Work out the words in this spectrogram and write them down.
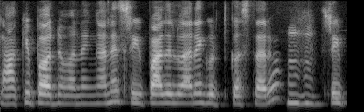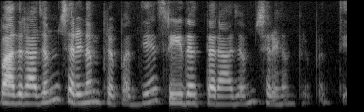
రాఖీ పౌర్ణమి అనగానే శ్రీపాదుల వారే గుర్తుకొస్తారు. శ్రీపాదరాజం శరణం ప్రపద్య. శ్రీదత్తరాజం శరణం ప్రపద్య.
